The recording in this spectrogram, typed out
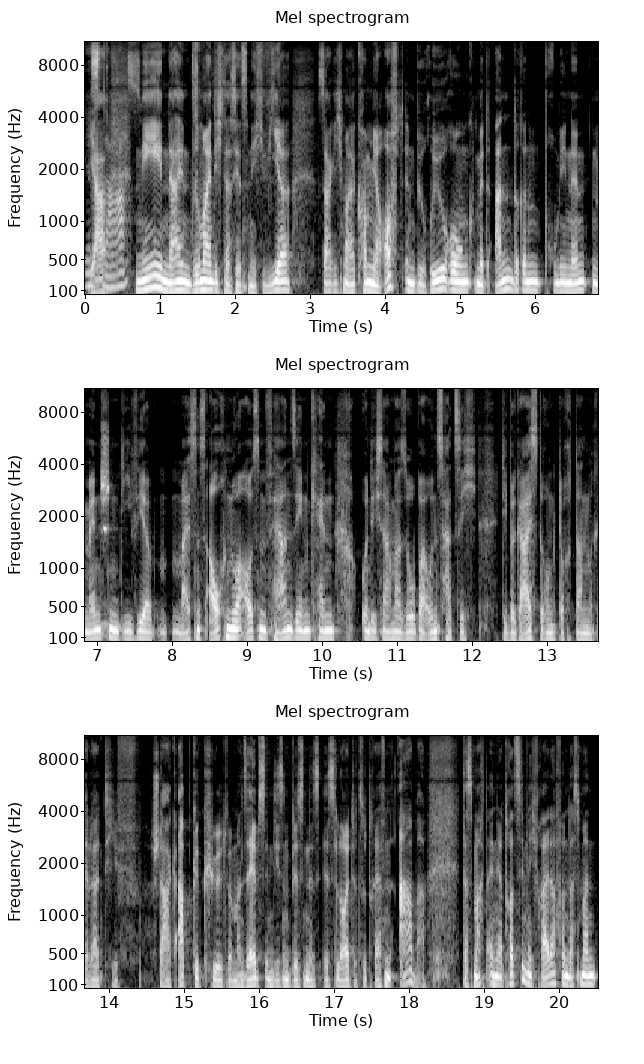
Wir ja, Stars. nee, nein, so meinte ich das jetzt nicht. Wir, sage ich mal, kommen ja oft in Berührung mit anderen prominenten Menschen, die wir meistens auch nur aus dem Fernsehen kennen. Und ich sage mal so, bei uns hat sich die Begeisterung doch dann relativ stark abgekühlt, wenn man selbst in diesem Business ist, Leute zu treffen. Aber das macht einen ja trotzdem nicht frei davon, dass man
